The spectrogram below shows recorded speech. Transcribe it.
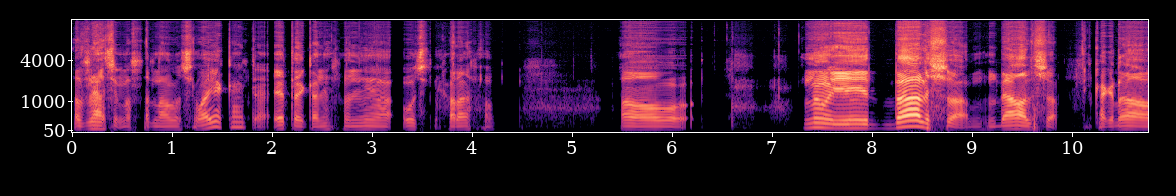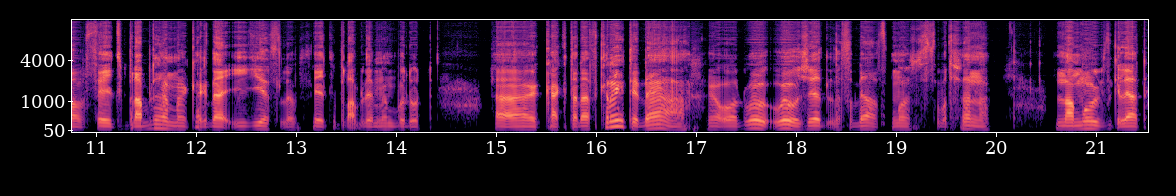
значимость одного человека, это, это конечно, не очень хорошо. А, вот. Ну и дальше, дальше, когда все эти проблемы, когда и если все эти проблемы будут э, как-то раскрыты, да, вот, вы, вы уже для себя сможете совершенно, на мой взгляд,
